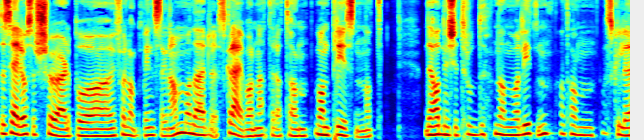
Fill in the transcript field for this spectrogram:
Så ser jeg også sjøl på han på Instagram, og der skrev han etter at han vant prisen at det hadde han ikke trodd da han var liten, at han skulle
